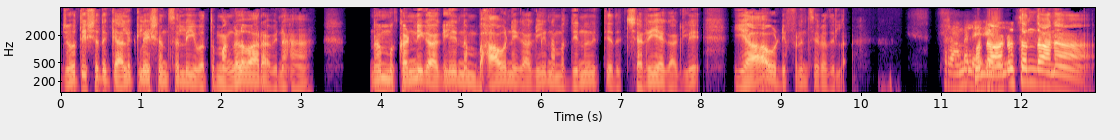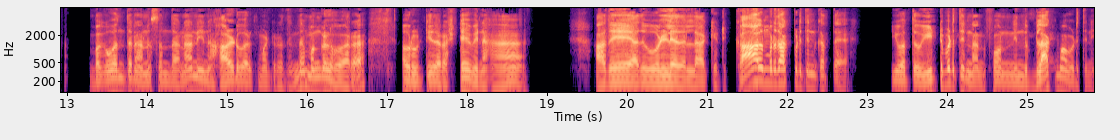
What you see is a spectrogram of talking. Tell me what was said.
ಜ್ಯೋತಿಷ್ಯದ ಕ್ಯಾಲ್ಕುಲೇಷನ್ಸ್ ಅಲ್ಲಿ ಇವತ್ತು ಮಂಗಳವಾರ ವಿನಃ ನಮ್ಮ ಕಣ್ಣಿಗಾಗ್ಲಿ ನಮ್ಮ ಭಾವನೆಗಾಗ್ಲಿ ನಮ್ಮ ದಿನನಿತ್ಯದ ಚರ್ಯೆಗಾಗ್ಲಿ ಯಾವ ಡಿಫ್ರೆನ್ಸ್ ಇರೋದಿಲ್ಲ. ಒಂದು ಅನುಸಂಧಾನ ಭಗವಂತನ ಅನುಸಂಧಾನ ನೀನು ಹಾರ್ಡ್ ವರ್ಕ್ ಮಾಡಿರೋದ್ರಿಂದ ಮಂಗಳವಾರ ಅವ್ರು ಹುಟ್ಟಿದಾರ ಅಷ್ಟೇ ವಿನಃ. ಅದೇ ಅದು ಒಳ್ಳೇದಲ್ಲ ಕೆಟ್ಟ ಕಾಲ್ ಮುರಿದಾಕ್ಬಿಡ್ತೀನಿ ಕತ್ತೆ. ಇವತ್ತು ಇಟ್ಬಿಡ್ತೀನಿ ನಾನು ಫೋನ್ ನಿಂದು ಬ್ಲಾಕ್ ಮಾಡ್ಬಿಡ್ತೀನಿ.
